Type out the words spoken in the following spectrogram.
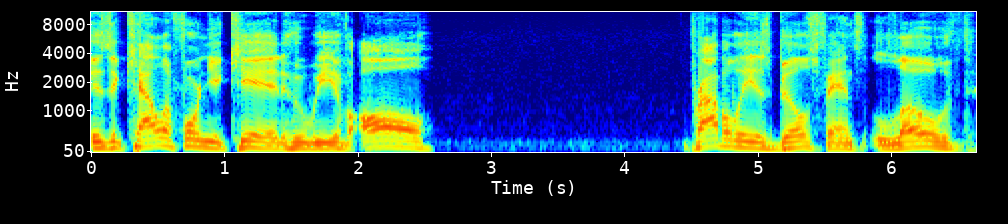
is a California kid who we have all probably as Bills fans loathed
